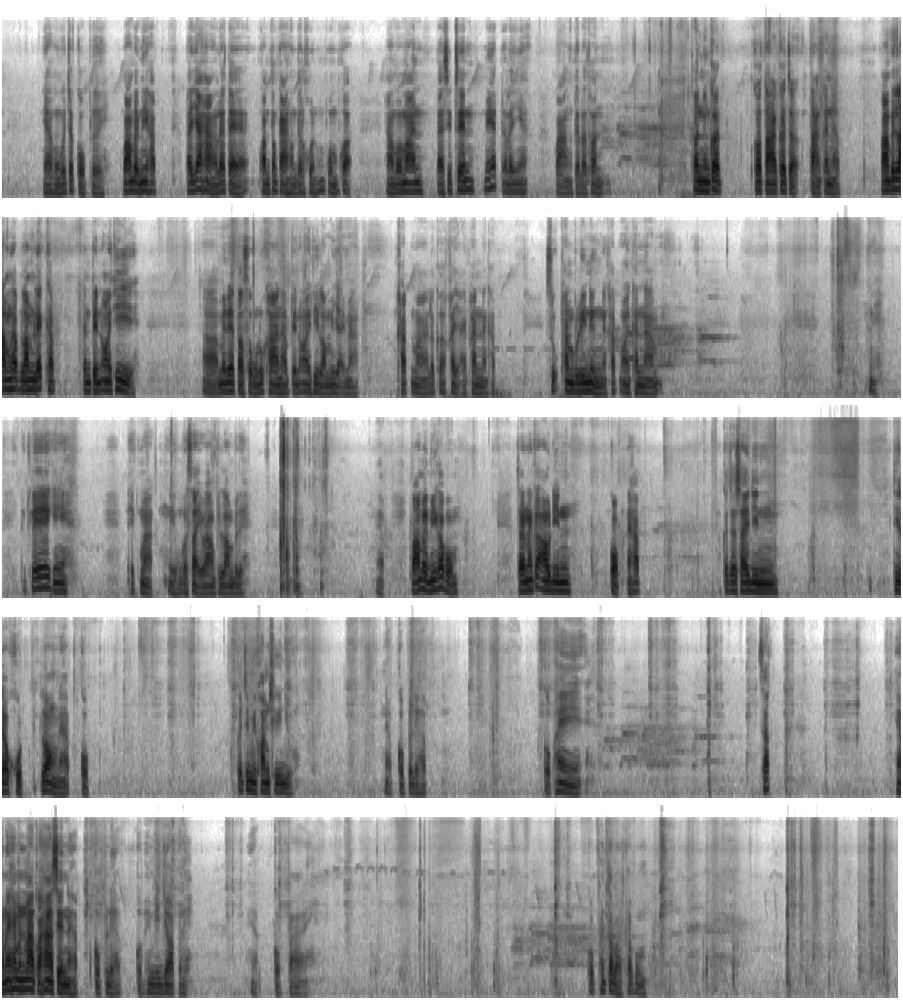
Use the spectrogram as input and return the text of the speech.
เนี่ยครับผมก็จะกบเลย วางแบบนี้ครับ ระยะห่างแล้วแต่ความต้องการของแต่ละคนของผมก็ห่างประมาณ 80เซนเมตรอะไรเงี้ยวางแต่ละท่อน ท่อนหนึ่งก็ ก็ตาก็จะต่างกันครับควางเป็นลำครับลำเล็กครับเป็นเป็นอ้อยที่ไม่ได้ตัดส่งลูกค้านะครับ เป็นอ้อยที่ลำไม่ใหญ่มาก คัดมาแล้วก็ขยายพันธุ์นะครับ สุพรรณบุรีหนึ่งนะครับ อ้อยคันน้ำนี่เล็กๆอย่างงี้เล็กมากนี่ผมก็ใส่วางเป็นลำไปเลยครับวางแบบนี้ครับผม จากนั้นก็เอาดินกบนะครับ ก็จะใช้ดินที่เราขุด ร่องนะครับ กบ ก็จะมีความชื้นอยู่นะครับกบไปเลยครับ กบให้ สัก อย่างน้อยให้มันมากกว่าห้าเซนนะครับ กบไปเลยครับ กบให้มียอดไปเลยนะครับกบไปกบให้ตลอดครับผม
